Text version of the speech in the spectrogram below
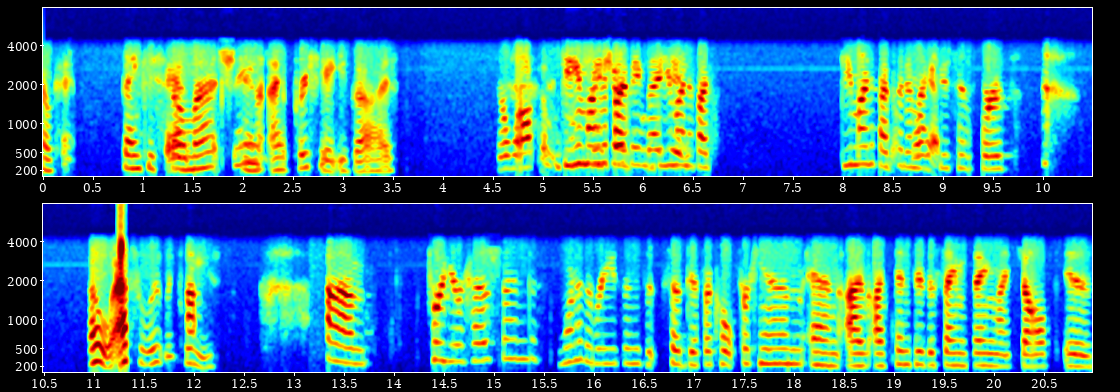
Okay. Thank you so And much, she- and I appreciate you guys. You're welcome. Do you mind if I should do you mind if I do you mind if I No, put in my ahead. two cents worth? Oh, absolutely, please. Um, for your husband, one of the reasons it's so difficult for him, and I've I've been through the same thing myself, is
